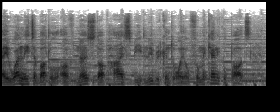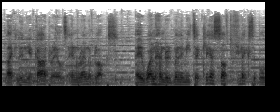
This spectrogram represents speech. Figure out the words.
a 1 litre bottle of no-stop high-speed lubricant oil for mechanical parts like linear guardrails and runner blocks. A 100mm clear soft flexible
